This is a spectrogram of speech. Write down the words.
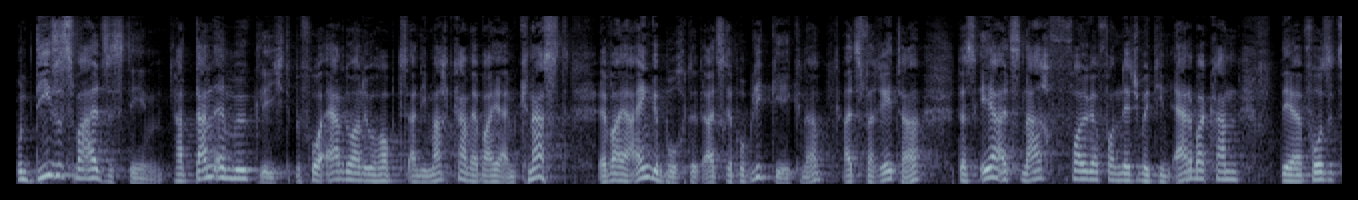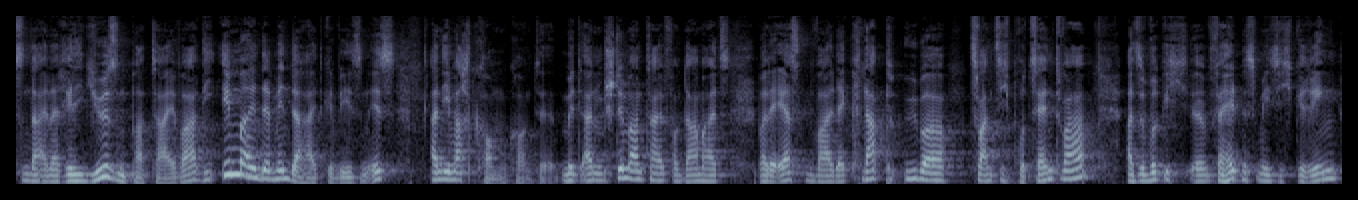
Und dieses Wahlsystem hat dann ermöglicht, bevor Erdogan überhaupt an die Macht kam, er war ja im Knast, er war ja eingebuchtet als Republikgegner, als Verräter, dass er als Nachfolger von Necmettin Erbakan der Vorsitzende einer religiösen Partei war, die immer in der Minderheit gewesen ist, an die Macht kommen konnte. Mit einem Stimmanteil von damals bei der ersten Wahl, der knapp über 20 Prozent war, also wirklich äh, verhältnismäßig gering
